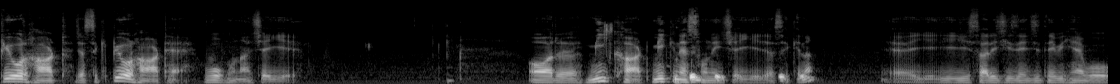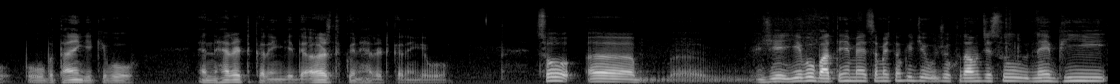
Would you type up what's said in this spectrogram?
प्योर हार्ट जैसे कि प्योर हार्ट है वो होना चाहिए। और मीक हार्ट मीकनेस होनी चाहिए जैसे कि ना ये, ये सारी चीज़ें जितने भी हैं वो वो बताएँगे कि वो इनहेरिट करेंगे द अर्थ को इनहेरिट करेंगे वो। सो so, uh, ये ये वो बातें हैं मैं समझता हूँ कि जो जो खुदा यसू ने भी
